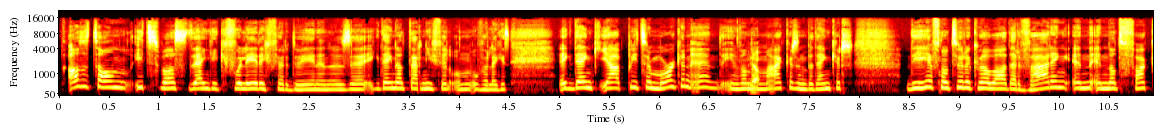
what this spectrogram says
als het al iets was, denk ik volledig verdwenen. Dus eh, ik denk dat daar niet veel overleg is. Ik denk, ja, Peter Morgan, hè, een van de Ja. makers en bedenkers, die heeft natuurlijk wel wat ervaring in, in dat vak.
